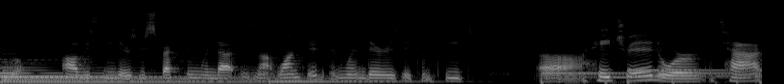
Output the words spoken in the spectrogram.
you will. Obviously, there's respecting when that is not wanted and when there is a complete uh, hatred or attack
